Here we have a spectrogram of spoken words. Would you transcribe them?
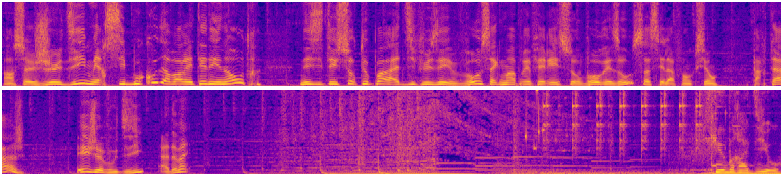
en ce jeudi. Merci beaucoup d'avoir été des nôtres. N'hésitez surtout pas à diffuser vos segments préférés sur vos réseaux. Ça, c'est la fonction partage. Et je vous dis à demain. Radio.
